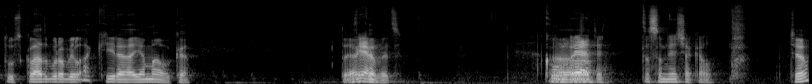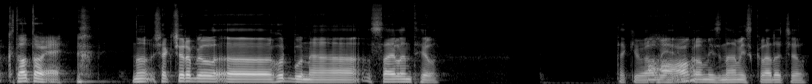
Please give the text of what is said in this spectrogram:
tú skladbu robil Akira Yamaoka. To je Viem. aká vec? Cool, uh, ja, to, to som nečakal. Čo? Kto to je? No však čo robil uh, hudbu na Silent Hill. Taký veľmi, veľmi známy skladateľ.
